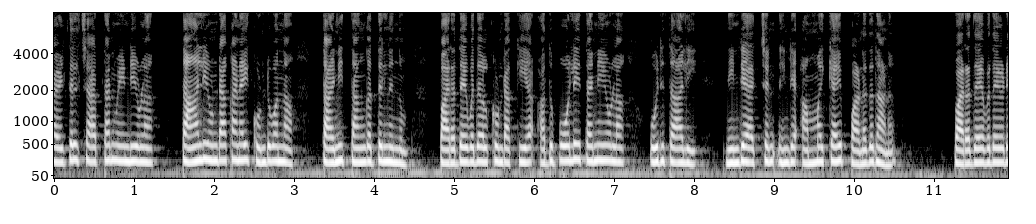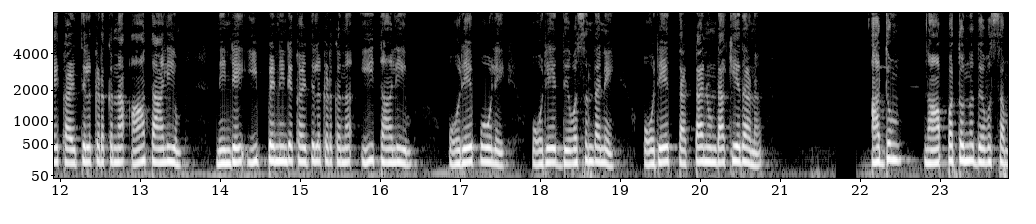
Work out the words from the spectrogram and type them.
കഴുത്തിൽ ചാർത്താൻ വേണ്ടിയുള്ള താലി ഉണ്ടാക്കാനായി കൊണ്ടുവന്ന തനി തങ്കത്തിൽ നിന്നും പരദേവതകൾക്കുണ്ടാക്കിയ അതുപോലെ തന്നെയുള്ള ഒരു താലി നിന്റെ അച്ഛൻ നിന്റെ അമ്മയ്ക്കായി പണിതതാണ്. പരദേവതയുടെ കഴുത്തിൽ കിടക്കുന്ന ആ താലിയും നിന്റെ ഈ പെണ്ണിന്റെ കഴുത്തിൽ കിടക്കുന്ന ഈ താലിയും ഒരേപോലെ ഒരേ ദിവസം തന്നെ ഒരേ തട്ടാനുണ്ടാക്കിയതാണ് അതും നാൽപ്പത്തൊന്ന് ദിവസം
